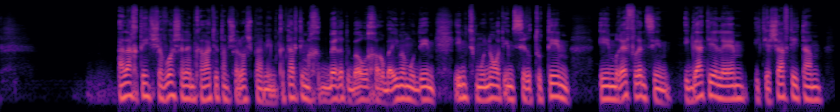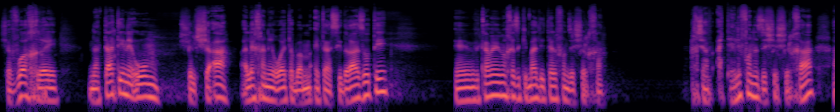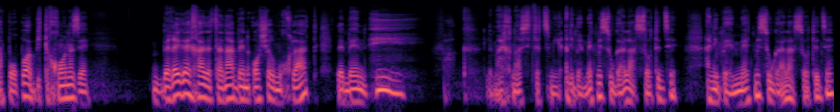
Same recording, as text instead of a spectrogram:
הלכתי, שבוע שלם קראתי אותם שלוש פעמים. כתבתי מחברת באורך 40 עמודים, עם תמונות, עם שרטוטים, עם רפרנסים. הגעתי אליהם, התיישבתי איתם, שבוע אחרי, נתתי נאום של שעה על איך אני רואה את, הבמה, את הסדרה הזאתי, אה, וכמה ימים אחרי זה קיבלתי טלפון, זה שלך. עכשיו, הטלפון הזה ששלך, אפרופו הביטחון הזה, ברגע אחד אתה נע בין אושר מוחלט לבין, fuck, למה הכנסתי את עצמי? אני באמת מסוגל לעשות את זה? אני באמת מסוגל לעשות את זה?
